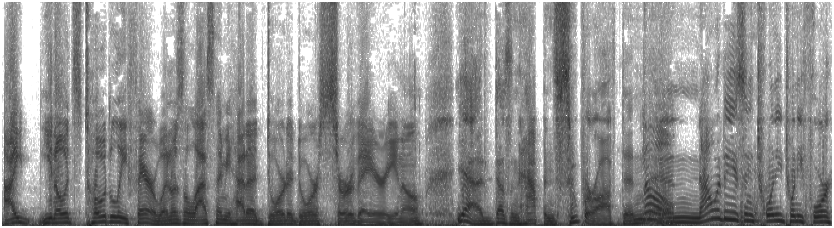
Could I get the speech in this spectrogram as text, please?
I, you know, it's totally fair. When was the last time you had a door to door surveyor, you know? Yeah, it doesn't happen super often. No. And nowadays in 2024,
